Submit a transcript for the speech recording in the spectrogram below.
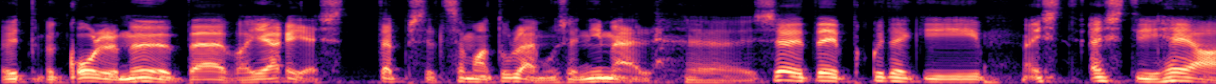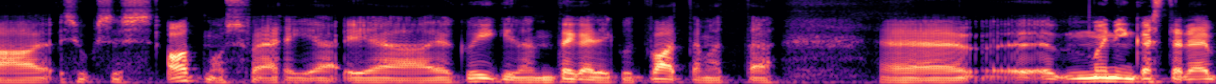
ütleme kolm ööpäeva järjest täpselt sama tulemuse nimel, see teeb kuidagi hästi, hästi hea niisuguses atmosfääri ja, ja, ja kõigil on tegelikult vaatamata äh, mõningastele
